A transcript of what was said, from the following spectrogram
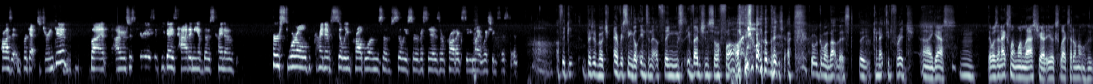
pause it and forget to drink it. But I was just curious if you guys had any of those kind of first world kind of silly problems of silly services or products that you might wish existed. Oh, I think pretty much every single Internet of Things invention so far is one of the uh, what would go on that list. The connected fridge. I guess. Mm. There was an excellent one last year at UXLX. I don't know who,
